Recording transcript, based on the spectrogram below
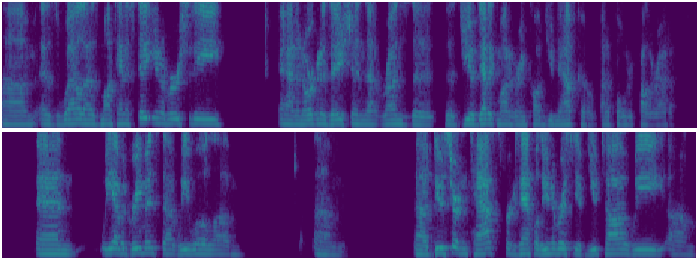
um, as well as Montana State University, and an organization that runs the, the geodetic monitoring called UNAVCO out of Boulder, Colorado. And we have agreements that we will um, um, uh, do certain tasks. For example, the University of Utah, we um,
